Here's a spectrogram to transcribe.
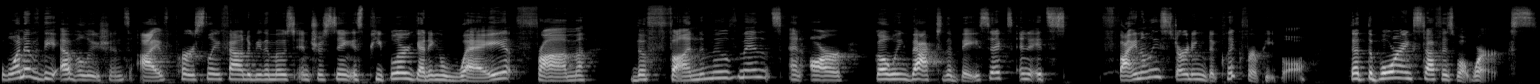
one of the evolutions I've personally found to be the most interesting is people are getting away from the fun movements and are going back to the basics. And it's finally starting to click for people that the boring stuff is what works.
